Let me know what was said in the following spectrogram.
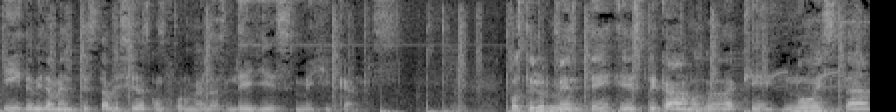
y debidamente establecida conforme a las leyes mexicanas. Posteriormente explicábamos ¿verdad? que no está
